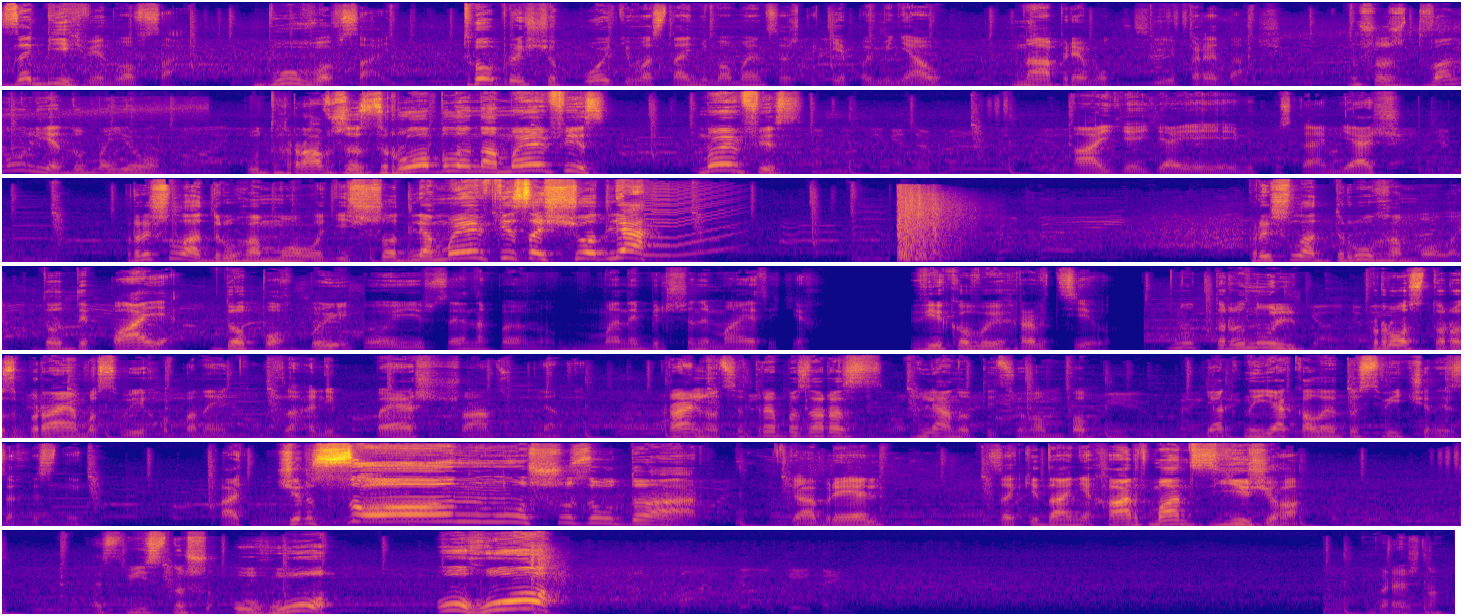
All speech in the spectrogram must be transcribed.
Забіг він в офсайд. Був в офсайд. Добре, що потім в останній момент все ж таки поміняв напрямок цієї передачі. Ну що ж, 2-0, я думаю, тут гра вже зроблена. Мемфіс! Мемфіс! Ай-яй-яй-яй, відпускає м'яч. Прийшла друга молодість. Що для Мемфіса, що для. Прийшла друга молодь до Депая, до Погби. Ну і все, напевно. У мене більше немає таких вікових гравців. Ну, 3-0 просто розбираємо своїх опонентів. Взагалі без шансу для них. Реально, це треба зараз глянути цього мбабу. Як не як, але досвідчений захисник. А Черсон! Ну що за удар? Габріель. Закидання Хартман, з'їж його. Звісно, що. Ого! Ого! Обережно.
